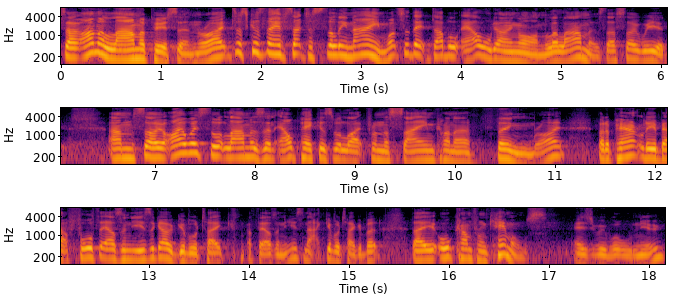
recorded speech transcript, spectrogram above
So I'm a llama person, right? Just because they have such a silly name. What's with that double L going on? La llamas. They're so weird. Um, so I always thought llamas and alpacas were like from the same kind of thing, right? But apparently, about 4,000 years ago, give or take a thousand years, nah, give or take a bit, they all come from camels, as we all knew.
